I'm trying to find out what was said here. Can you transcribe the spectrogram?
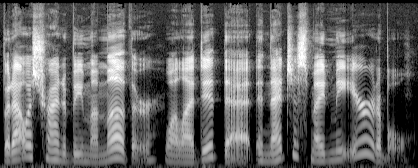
but I was trying to be my mother while I did that, and that just made me irritable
